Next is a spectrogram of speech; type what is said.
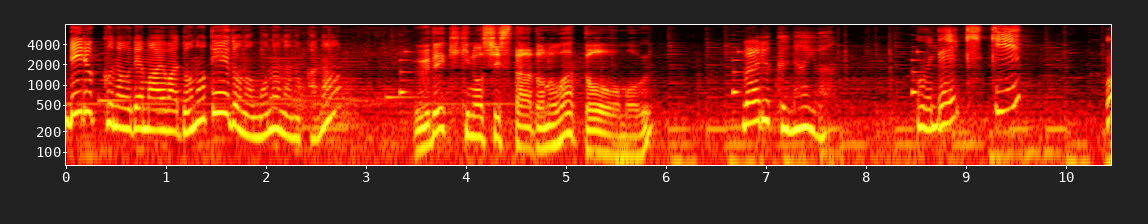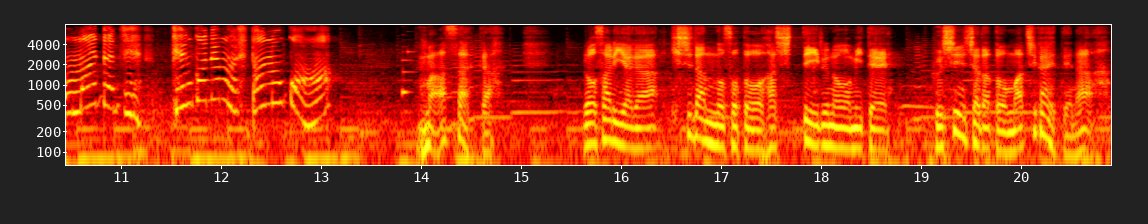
ディルックの腕前はどの程度のものなのかな？腕利きのシスター殿はどう思う？悪くないわ。腕利き？お前たち喧嘩でもしたのか？まさか。ロサリアが騎士団の外を走っているのを見て不審者だと間違えてな。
